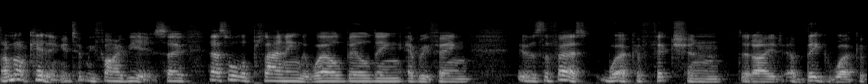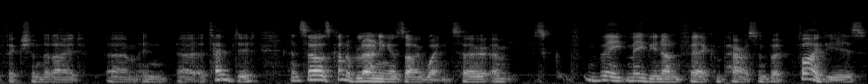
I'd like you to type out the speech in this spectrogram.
I'm not kidding, it took me five years. So that's all the planning, the world building, everything. It was the first work of fiction that I'd, a big work of fiction that I'd um, in, uh, attempted. And so I was kind of learning as I went. So um, it's may, maybe an unfair comparison, but five years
